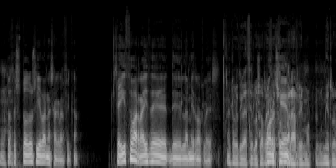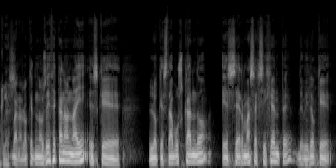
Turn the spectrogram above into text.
entonces todos llevan esa gráfica. Se hizo a raíz de, la mirrorless. Es lo que te iba a decir, los RF son para mirrorless. Bueno, lo que nos dice Canon ahí es que lo que está buscando es ser más exigente debido a que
